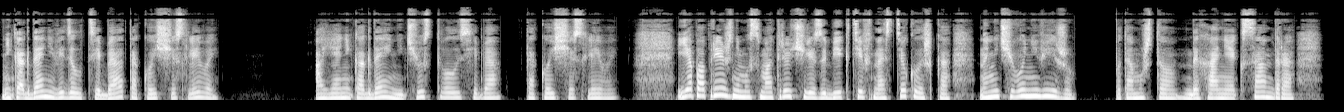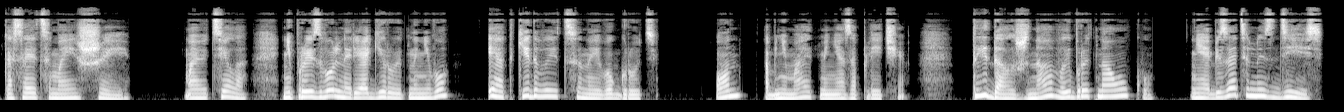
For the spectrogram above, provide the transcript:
Никогда не видел тебя такой счастливой. А я никогда и не чувствовала себя такой счастливой. Я по-прежнему смотрю через объектив на стеклышко, но ничего не вижу, потому что дыхание Ксандра касается моей шеи. Мое тело непроизвольно реагирует на него — и откидывается на его грудь. Он обнимает меня за плечи. «Ты должна выбрать науку. Не обязательно здесь,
